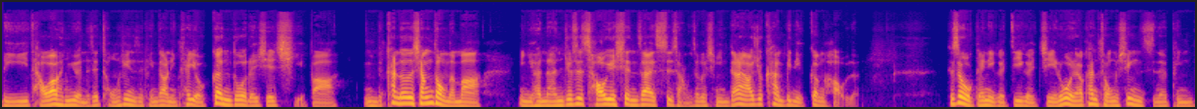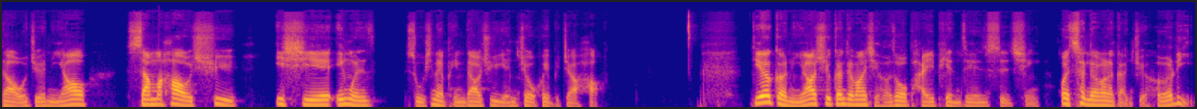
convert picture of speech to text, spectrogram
离台湾很远的这些同性质频道，你可以有更多的一些启发。你看都是相同的嘛，你很难就是超越现在市场这个情形。当然要去看比你更好的。这是我给你个第一个建议。如果你要看同性质的频道，我觉得你要 somehow 去一些英文属性的频道去研究会比较好。第二个，你要去跟对方一起合作拍片这件事情，会蹭对方的感觉合理，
